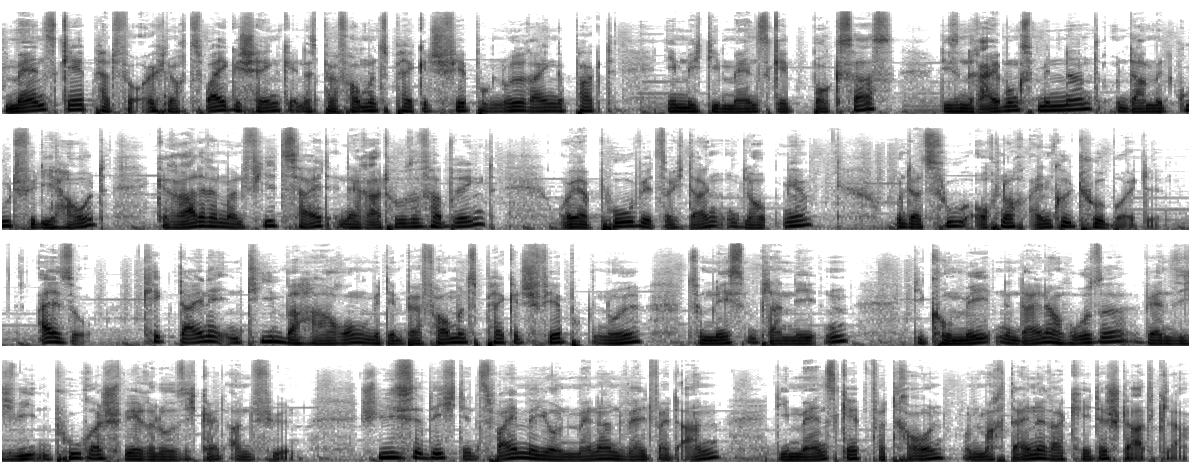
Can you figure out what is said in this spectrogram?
Manscaped hat für euch noch zwei Geschenke in das Performance Package 4.0 reingepackt, nämlich die Manscaped Boxers. Die sind reibungsmindernd und damit gut für die Haut, gerade wenn man viel Zeit in der Radhose verbringt. Euer Po wird's euch danken, glaubt mir. Und dazu auch noch ein Kulturbeutel. Also, kick deine Intimbehaarung mit dem Performance Package 4.0 zum nächsten Planeten. Die Kometen in deiner Hose werden sich wie in purer Schwerelosigkeit anfühlen. Schließe dich den 2 Millionen Männern weltweit an, die Manscaped vertrauen und mach deine Rakete startklar.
